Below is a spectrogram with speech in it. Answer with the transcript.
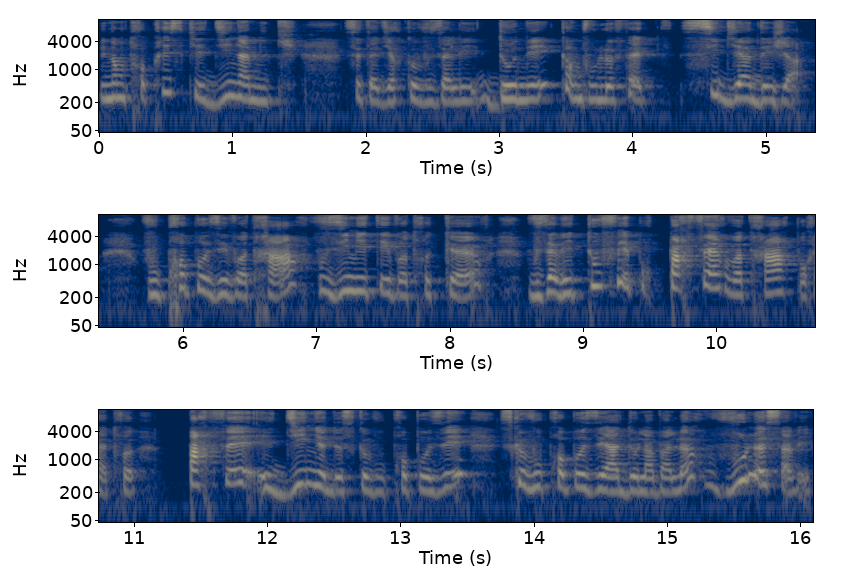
une entreprise qui est dynamique. C'est-à-dire que vous allez donner, comme vous le faites si bien déjà, vous proposez votre art, vous imitez votre cœur, vous avez tout fait pour parfaire votre art, pour être parfait et digne de ce que vous proposez. Ce que vous proposez a de la valeur, vous le savez.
